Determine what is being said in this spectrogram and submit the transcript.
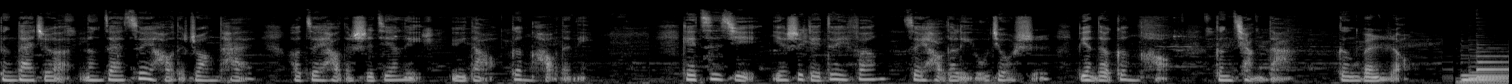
等待着能在最好的状态和最好的时间里遇到更好的你，给自己也是给对方最好的礼物，就是变得更好、更强大、更温柔。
